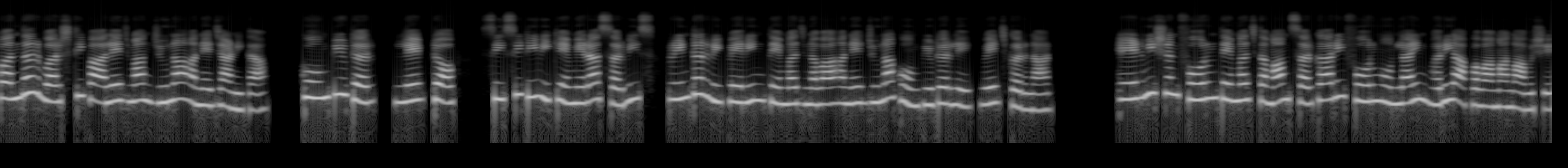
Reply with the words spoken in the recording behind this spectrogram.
પંદર વર્ષથી પાલેજમાં જૂના અને જાણીતા. Computer laptop CCTV camera service printer repairing તેમજ નવા અને જૂના કોમ્પ્યુટર લે, વેચ કરનાર. એડમિશન ફોર્મ તેમજ તમામ સરકારી ફોર્મ ઓનલાઈન ભરી આપવામાં આવશે.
